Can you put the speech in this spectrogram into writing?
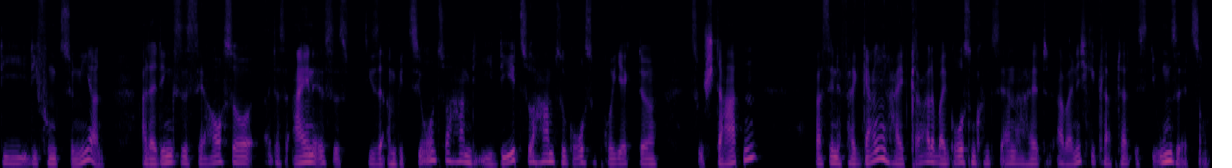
die, die funktionieren. Allerdings ist es ja auch so, das eine ist es, diese Ambition zu haben, die Idee zu haben, so große Projekte zu starten. Was in der Vergangenheit gerade bei großen Konzernen halt aber nicht geklappt hat, ist die Umsetzung.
